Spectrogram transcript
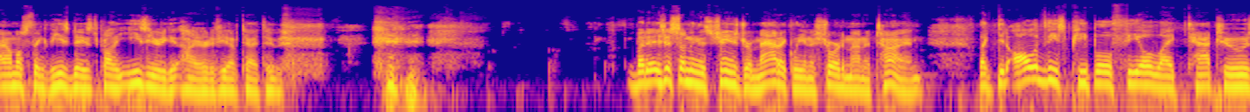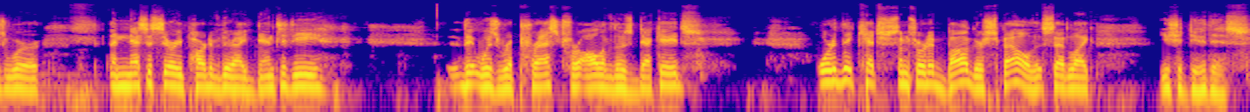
I almost think these days it's probably easier to get hired if you have tattoos but it's just something that's changed dramatically in a short amount of time. Like, did all of these people feel like tattoos were a necessary part of their identity that was repressed for all of those decades? Or did they catch some sort of bug or spell that said, like, you should do this,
